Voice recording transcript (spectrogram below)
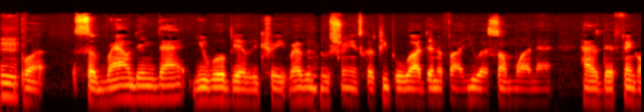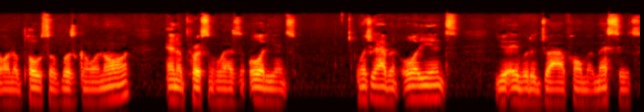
Mm. But surrounding that, you will be able to create revenue streams because people will identify you as someone that has their finger on the pulse of what's going on and a person who has an audience. Once you have an audience, you're able to drive home a message.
